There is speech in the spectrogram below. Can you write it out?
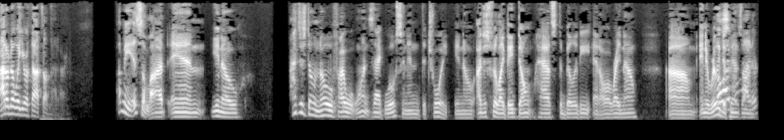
I don't know what your thoughts on that are. I mean, it's a lot, and you know, I just don't know if I would want Zach Wilson in Detroit. You know, I just feel like they don't have stability at all right now, um, and it really oh, depends on.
